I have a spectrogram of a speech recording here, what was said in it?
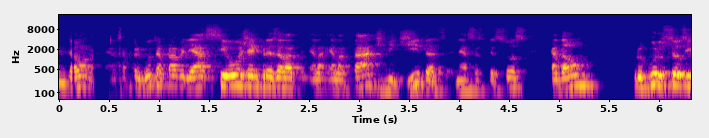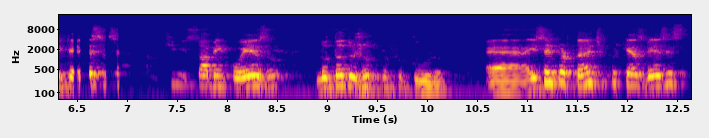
então, essa pergunta é para avaliar se hoje a empresa ela está ela, ela tá dividida nessas pessoas, cada um procura os seus interesses, se é um time só bem coeso, lutando junto para o futuro. É, isso é importante porque, às vezes,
